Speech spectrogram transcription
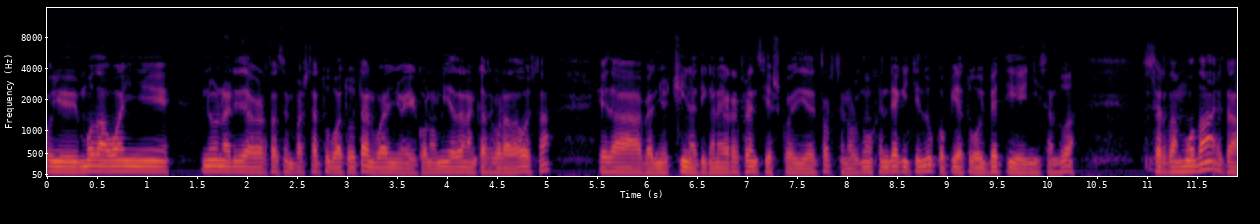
oi moda guain non ari da gertatzen bastatu batuetan, baina ekonomia da hankaz gora dago, ez da? Eda, baino txinatik anai referentzia esko edo etortzen, orduan jendeak itzen du, kopiatu hoi beti egin izan du. Zer da moda, eta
